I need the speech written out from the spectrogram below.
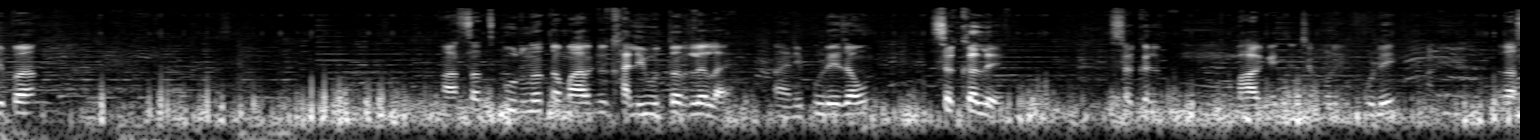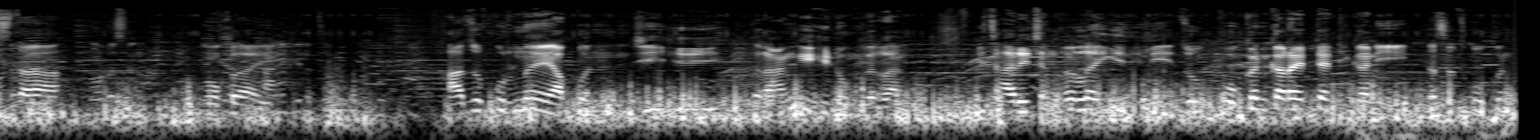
हे पहा. असाच पूर्णतः मार्ग खाली उतरलेला आहे आणि पुढे जाऊन सकल आहे. सकल भाग आहे त्याच्यामुळे पुढे रस्ता मोकळा आहे. हा जो पूर्ण आहे आपण जी ही रांग आहे ही डोंगर रांग ही हरिश्चंद्राला गेलेली जो कोकण आहे त्या ठिकाणी तसंच कोकण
